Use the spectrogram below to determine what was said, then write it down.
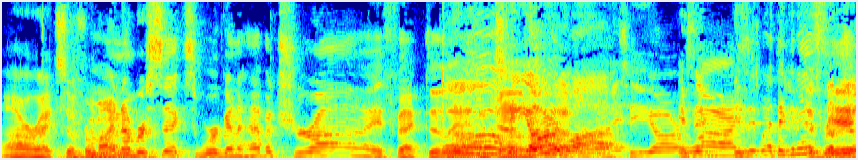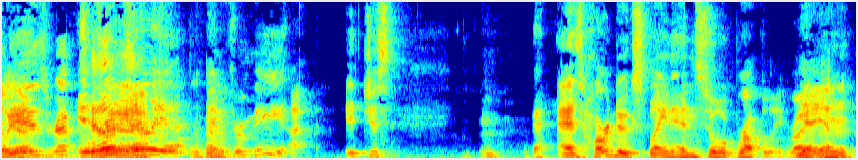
All right, so for my number six, we're gonna have a trifecta, oh, ladies Oh, and gentlemen. T-R-Y. T R Y. Is it, is it what I think it is? It's Reptilia. It is It's reptilia. Reptilia. and for me, I, it just as hard to explain ends so abruptly, right? Yeah, yeah. Mm-hmm.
